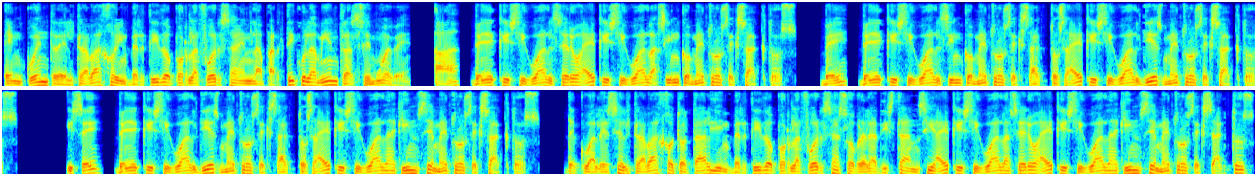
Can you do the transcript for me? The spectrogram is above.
Encuentre el trabajo invertido por la fuerza en la partícula mientras se mueve. A, de x igual 0 a x igual a 5 metros exactos. B, de x igual 5 metros exactos a x igual 10 metros exactos. Y C, de x igual 10 metros exactos a x igual a 15 metros exactos de cuál es el trabajo total invertido por la fuerza sobre la distancia x igual a 0 a x igual a 15 metros exactos.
